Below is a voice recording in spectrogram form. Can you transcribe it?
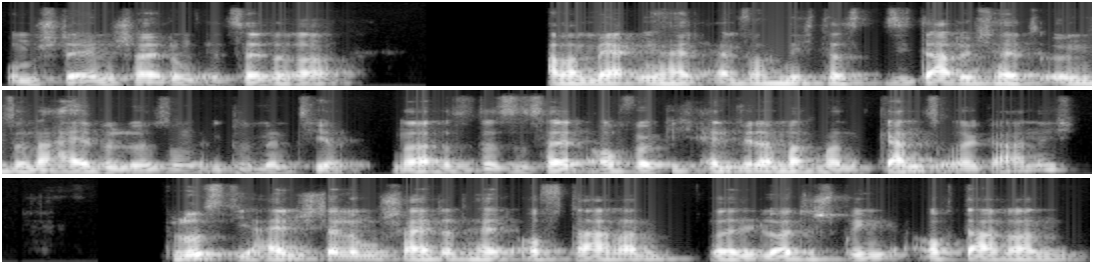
um Stellenscheidung etc. Aber merken halt einfach nicht, dass sie dadurch halt irgendeine so halbe Lösung implementieren. Ne? Also das ist halt auch wirklich, entweder macht man ganz oder gar nicht. Plus die Einstellung scheitert halt oft daran, oder die Leute springen auch daran,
